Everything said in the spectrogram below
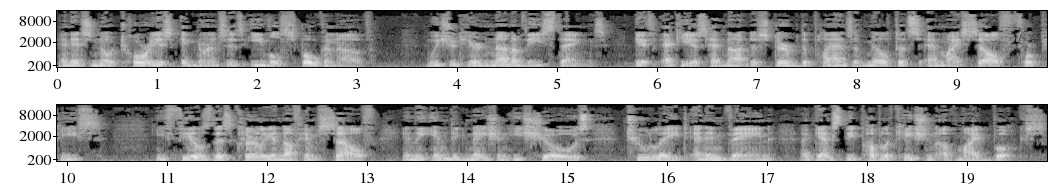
and its notorious ignorance is evil spoken of. We should hear none of these things, if Echius had not disturbed the plans of Miltitz and myself for peace. He feels this clearly enough himself in the indignation he shows, too late and in vain, against the publication of my books.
